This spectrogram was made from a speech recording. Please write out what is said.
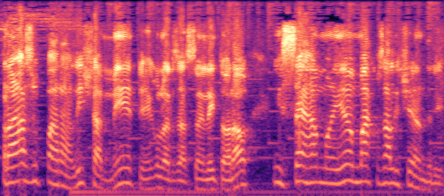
Prazo para alistamento e regularização eleitoral encerra amanhã, Marcos Alexandre.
